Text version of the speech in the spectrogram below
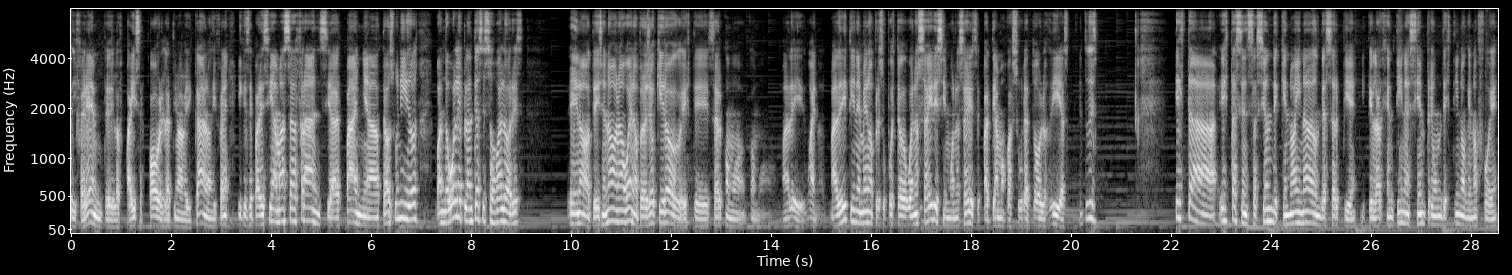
diferente de los países pobres latinoamericanos, y que se parecía más a Francia, España, Estados Unidos, cuando vos le planteas esos valores, eh, no, te dicen, no, no, bueno, pero yo quiero este, ser como, como Madrid. Bueno, Madrid tiene menos presupuesto que Buenos Aires y en Buenos Aires pateamos basura todos los días. Entonces, esta, esta sensación de que no hay nada donde hacer pie y que la Argentina es siempre un destino que no fue,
